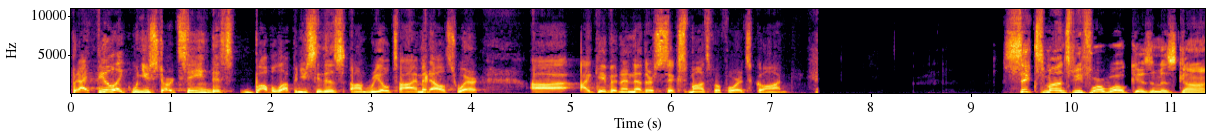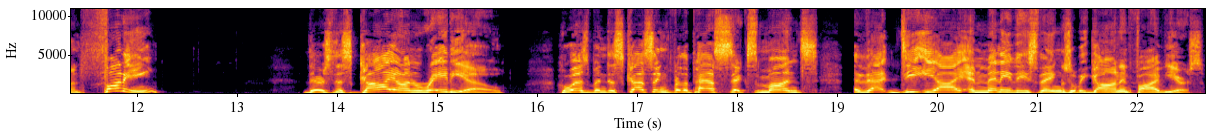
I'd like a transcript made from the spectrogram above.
But I feel like when you start seeing this bubble up and you see this on real time and elsewhere, uh, I give it another six months before it's gone. Six months before wokeism is gone. Funny, there's this guy on radio who has been discussing for the past six months that DEI and many of these things will be gone in five years.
